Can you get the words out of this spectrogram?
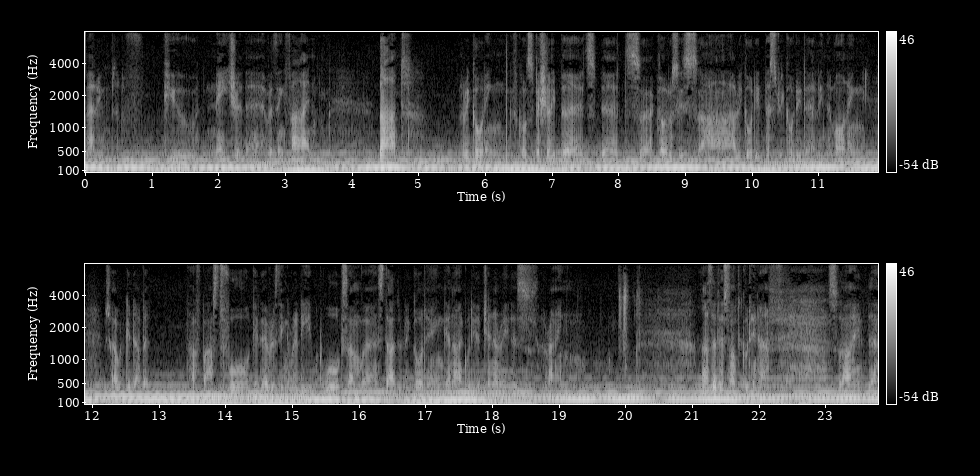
very sort of pure nature there, everything fine. But recording, of course, especially birds, birds uh, choruses are recorded, best recorded early in the morning. So I would get up at half past four, get everything ready, would walk somewhere, start recording, and I could hear generators running. I thought it's not good enough. So I hit the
